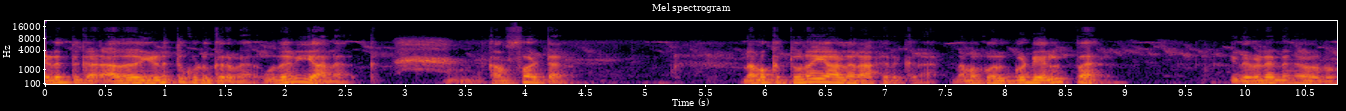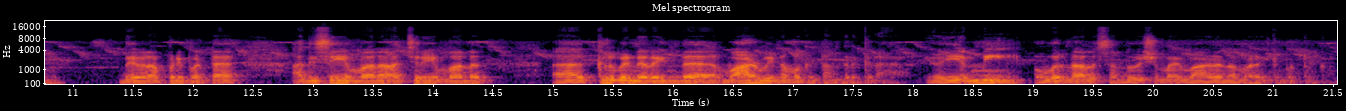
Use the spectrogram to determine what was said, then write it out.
எடுத்துக்க அதாவது எடுத்து கொடுக்கிறவர் உதவியாளர் கம்ஃபர்டர் நமக்கு துணையாளராக இருக்கிறார். நமக்கு ஒரு குட் ஹெல்ப்பர் இதை விட என்னங்க வேணும்? தேவன் அப்படிப்பட்ட அதிசயமான ஆச்சரியமான கிருபை நிறைந்த வாழ்வை நமக்கு தந்திருக்கிறார். இதை எண்ணி ஒவ்வொரு நாளும் சந்தோஷமாய் வாழ நாம் அழைக்கப்பட்டிருக்கோம்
